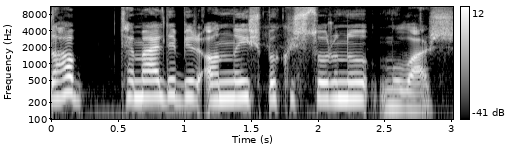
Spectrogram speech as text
daha temelde bir anlayış bakış sorunu mu var?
